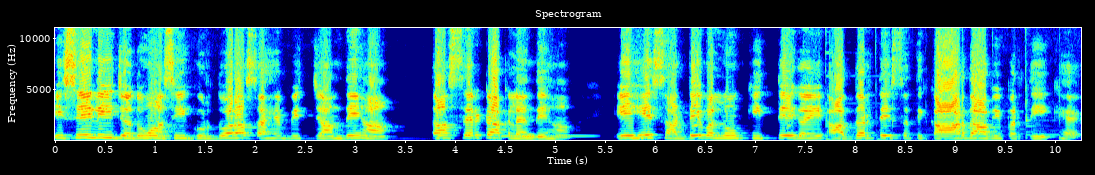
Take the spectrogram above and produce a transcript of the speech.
ਇਸੇ ਲਈ ਜਦੋਂ ਅਸੀਂ ਗੁਰਦੁਆਰਾ ਸਾਹਿਬ ਵਿੱਚ ਜਾਂਦੇ ਹਾਂ ਤਾਂ ਸਿਰ ਢੱਕ ਲੈਂਦੇ ਹਾਂ। ਇਹ ਸਾਡੇ ਵੱਲੋਂ ਕੀਤੇ ਗਏ ਆਦਰ ਤੇ ਸਤਿਕਾਰ ਦਾ ਵੀ ਪ੍ਰਤੀਕ ਹੈ।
